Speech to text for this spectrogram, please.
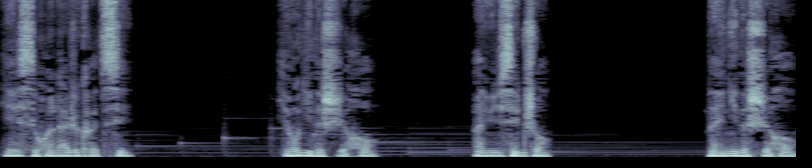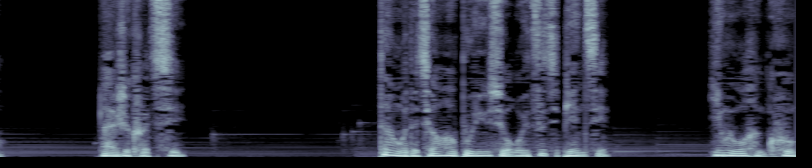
也喜欢来日可期。有你的时候，安于现状；没你的时候，来日可期。但我的骄傲不允许我为自己辩解，因为我很酷。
